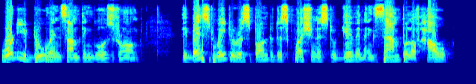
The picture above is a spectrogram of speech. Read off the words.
What do you do when something goes wrong? The best way to respond to this question is to give an example of how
